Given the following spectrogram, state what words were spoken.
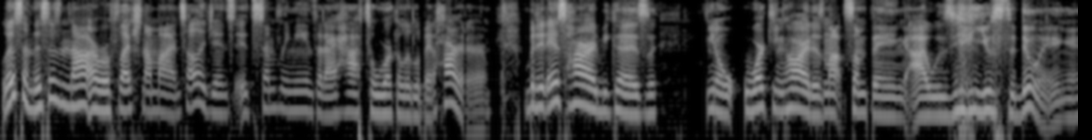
listen this is not a reflection on my intelligence it simply means that i have to work a little bit harder but it is hard because you know working hard is not something i was used to doing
